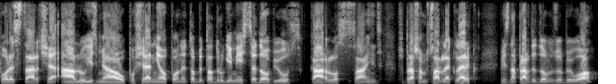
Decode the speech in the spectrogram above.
po restarcie, a Luis miał pośrednie opony, to by to drugie miejsce dowiózł Carlos Sainz, przepraszam, Charles Leclerc, więc naprawdę dobrze było.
